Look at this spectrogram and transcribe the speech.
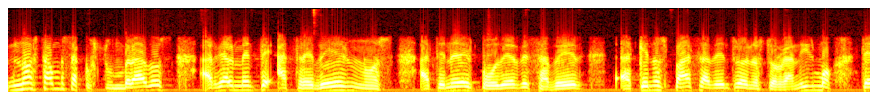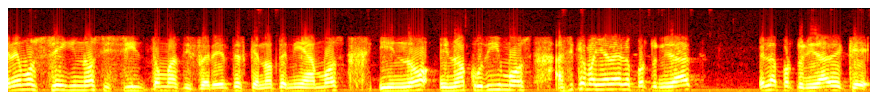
no estamos acostumbrados a realmente atrevernos a tener el poder de saber a qué nos pasa dentro de nuestro organismo. Tenemos signos y síntomas diferentes que no teníamos y no y no acudimos. Así que mañana es la oportunidad es la oportunidad de que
